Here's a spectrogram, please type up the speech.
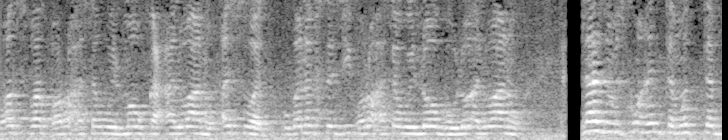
وأصفر وأروح أسوي الموقع ألوانه أسود وبنفسجي وأروح أسوي اللوجو ولو ألوانه. لازم تكون أنت متب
